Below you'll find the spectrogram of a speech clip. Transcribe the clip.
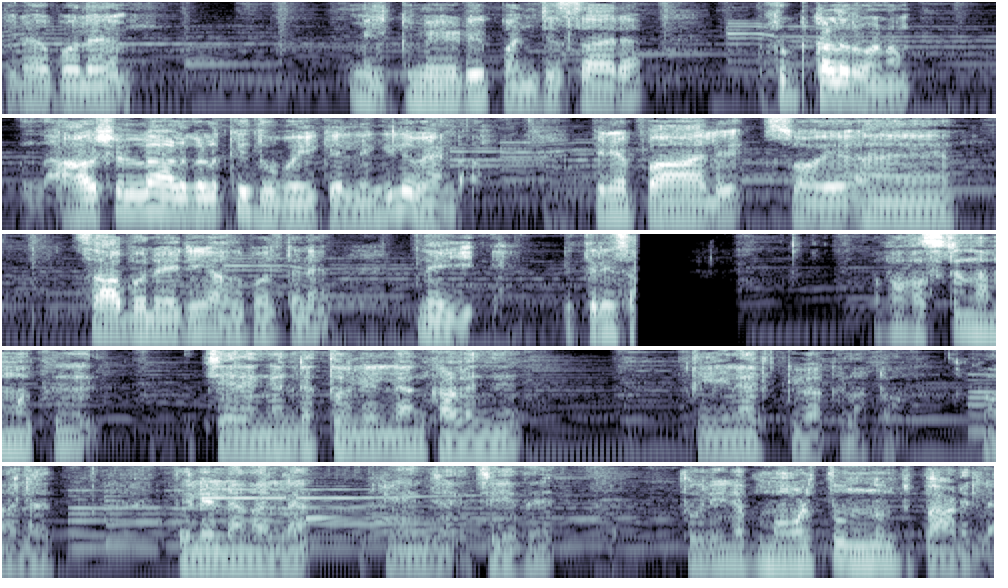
പിന്നെ അതുപോലെ മിൽക്ക് മെയ്ഡ് പഞ്ചസാര ഫുഡ് കളർ വേണം. ആവശ്യമുള്ള ആളുകൾക്ക് ഇത് ഉപയോഗിക്കുക അല്ലെങ്കിൽ വേണ്ട. പിന്നെ പാൽ സോയ സാബുനരി അതുപോലെ തന്നെ നെയ്യ്. ഇത്രയും അപ്പോൾ ഫസ്റ്റ് നമുക്ക് ചിരങ്ങന്റെ തൊലിയെല്ലാം കളഞ്ഞ് ക്ലീൻ ആക്കി വെക്കണം കേട്ടോ അപ്പോൾ നല്ല തൊലിയെല്ലാം നല്ല ക്ലീൻ ചെയ്ത് തൊലിന്റെ മുകളത്തൊന്നും പാടില്ല.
